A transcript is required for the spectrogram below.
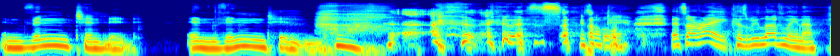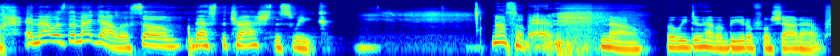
invented. Invented. It's it's okay. That's all right because we love Lena. And that was the Met Gala. So that's the trash this week. Not so bad. No, but we do have a beautiful shout out.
